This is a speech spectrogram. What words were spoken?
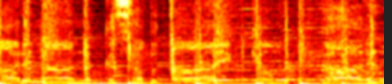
ਪਾਰ ਨਾਨਕ ਸਭ ਥਾਂ ਏਕ ਓੰਕਾਰ ਨਾਨਕ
